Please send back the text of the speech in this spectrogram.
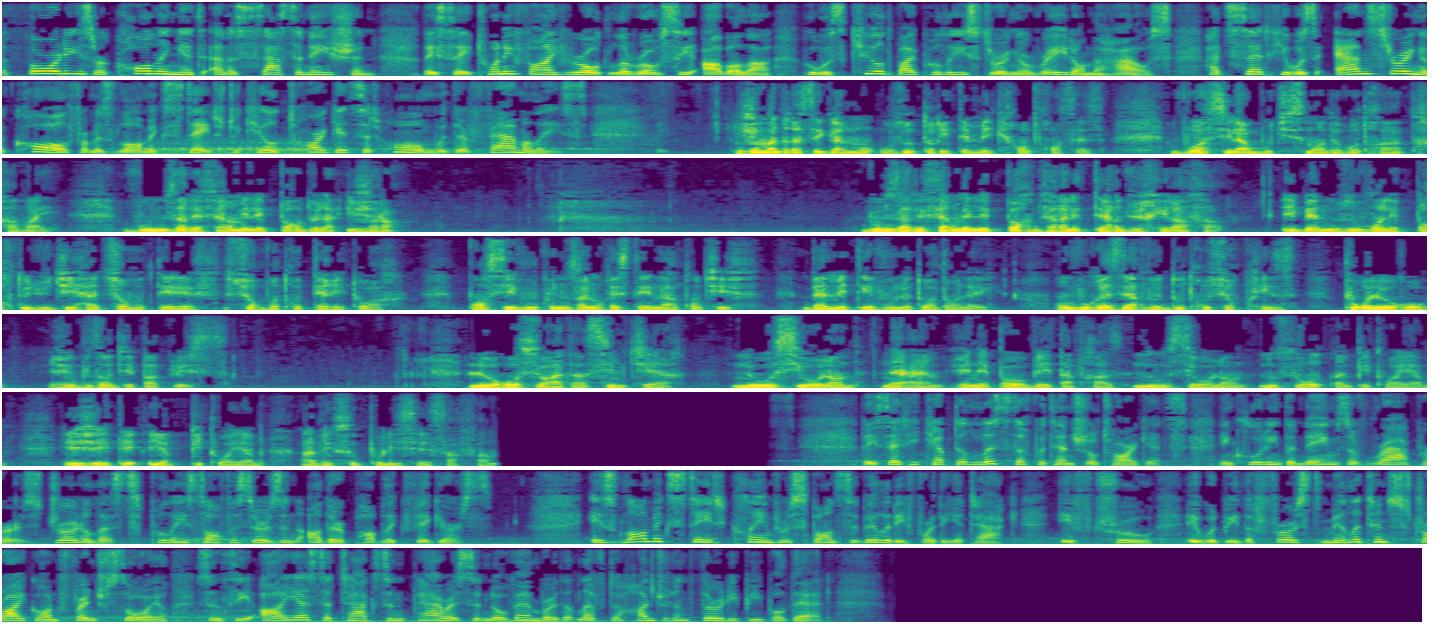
Authorities are calling it an assassination. They say 25-year-old Larossi Abballa, who was killed by police during a raid on the house, had said he was answering a call from Islamic State to kill targets at home with their families. Je m'adresse également aux autorités migrantes françaises. Voici l'aboutissement de votre travail. Vous nous avez fermé les portes de la Hijra. Vous nous avez fermé les portes vers les terres du Khilafa. Eh bien, nous ouvrons les portes du djihad sur, votre territoire. Pensez-vous que nous allons rester inattentifs? Ben, mettez-vous le doigt dans l'œil. On vous réserve d'autres surprises. Pour l'euro, je vous en dis pas plus. L'euro sera un cimetière. Nous aussi Hollande, Naam, je n'ai pas oublié ta phrase. Nous aussi Hollande, nous serons impitoyables. Et j'ai été impitoyable avec ce policier et sa femme. They said he kept a list of potential targets, including the names of rappers, journalists, police officers, and other public figures. Islamic State claimed responsibility for the attack. If true, it would be the first militant strike on French soil since the IS attacks in Paris in November that left 130 people dead.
